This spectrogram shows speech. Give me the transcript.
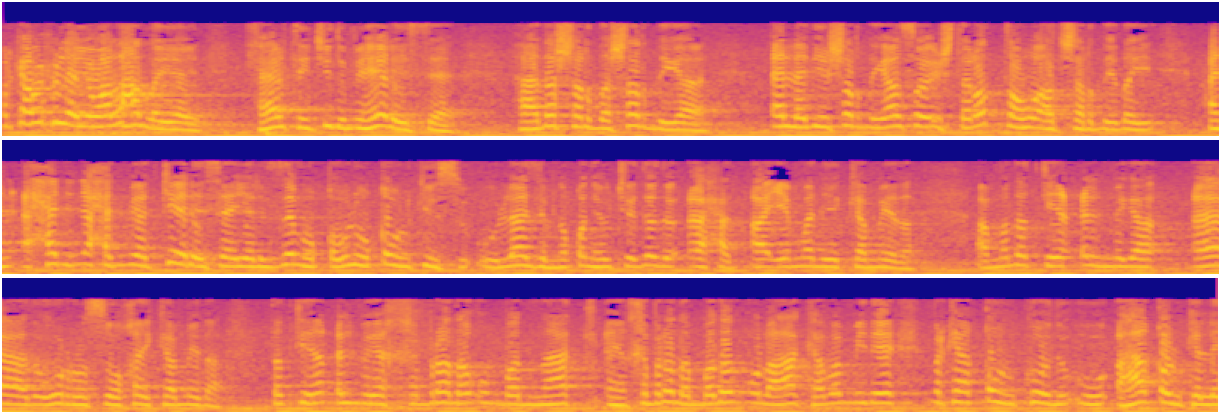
marka wuxuu leeyahy waa la hadlayaa fahal tajidu ma helaysaa hada sharda shardiga aladii shardigaasoo ishtaradtahu aada shardiday can axadin axad miyaad ka helaysaa yalzamu qowluhu qowlkiisu uu laazim noqonaya ujeedadu axad a'imadii kamida ama dadkii cilmiga aada ugu rusuukhay kamida dadkii cilmiga khibrada u badnaa khibrada badan u lahaa kaba midee markaa qowlkooda uu ahaa qowlka la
